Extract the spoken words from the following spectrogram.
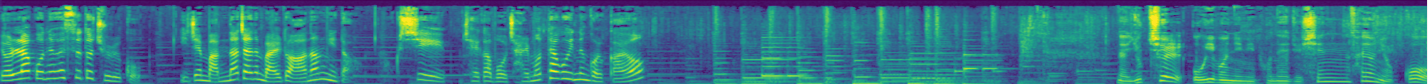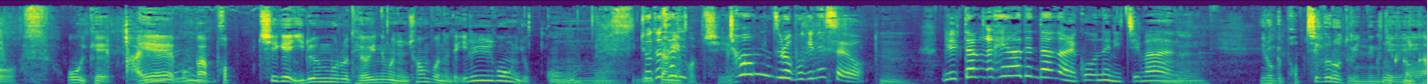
연락 오는 횟수도 줄고 이제 만나자는 말도 안 합니다. 혹시 제가 뭐 잘못하고 있는 걸까요? 네, 6752번님이 보내주신 사연이었고, 오, 이렇게 아예 음. 뭔가 법칙의 이름으로 되어 있는 건전 처음 보는데, 1060. 네, 음. 저도 밀당의 사실 법칙. 처음 들어보긴 했어요. 음. 밀당을 해야 된다는 알고는 있지만 음. 이런 게 법칙으로도 있는 게 그러니까.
